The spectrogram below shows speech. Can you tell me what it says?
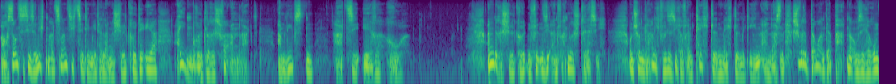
Auch sonst ist diese nicht mal 20 Zentimeter lange Schildkröte eher eigenbrötlerisch veranlagt. Am liebsten hat sie ihre Ruhe. Andere Schildkröten finden sie einfach nur stressig. Und schon gar nicht will sie sich auf ein Techtelmechtel mit ihnen einlassen. Schwirrt dauernd der Partner um sie herum,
